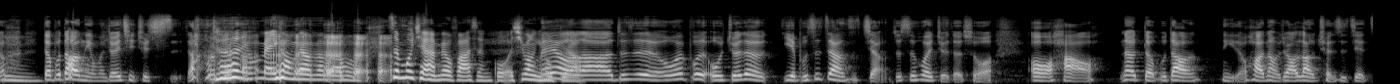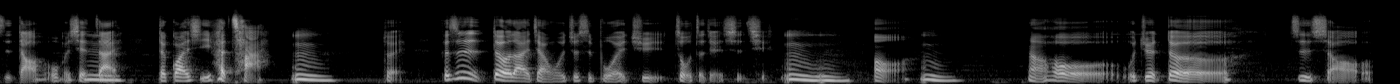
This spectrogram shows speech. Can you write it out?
得不到你，我们就一起去死，这样没有没有没有没有，没有这目前还没有发生过，希望以后没有不要。啦，就是我也不，我觉得也不是这样子讲，就是会觉得说，哦，好，那得不到你的话，那我就要让全世界知道我们现在的关系很差。嗯对，可是对我来讲，我就是不会去做这件事情嗯嗯哦。嗯然后我觉得至少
